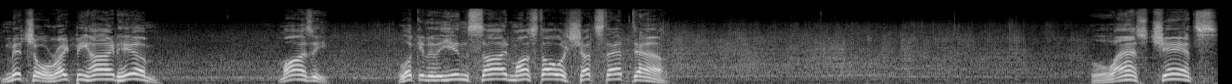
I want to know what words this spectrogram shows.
Mitchell right behind him. Mozzie looking to the inside. Mostoller shuts that down. Last chance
